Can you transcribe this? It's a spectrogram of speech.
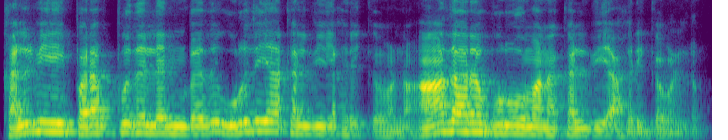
கல்வியை பரப்புதல் என்பது உறுதியாக கல்வியாக இருக்க வேண்டும். ஆதாரபூர்வமான கல்வியாக இருக்க வேண்டும்.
